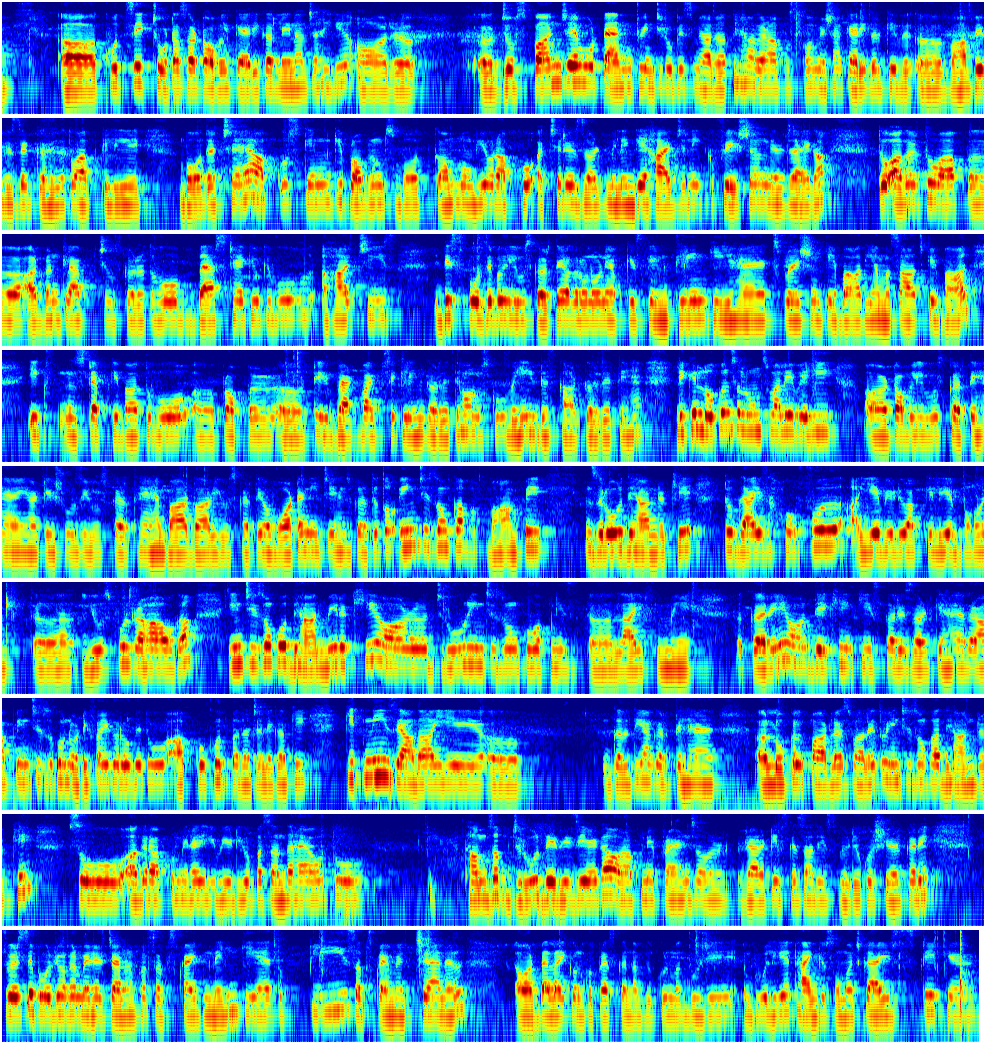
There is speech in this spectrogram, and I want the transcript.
खुद से एक छोटा सा टॉवल कैरी कर लेना चाहिए और जो स्पंज है वो टेन, ट्वेंटी रुपीज़ में आ जाते हैं। अगर आप उसको हमेशा कैरी करके वहाँ पे विज़िट करेंगे तो आपके लिए बहुत अच्छा है। आपको स्किन की प्रॉब्लम्स बहुत कम होंगी और आपको अच्छे रिज़ल्ट मिलेंगे। हाइजीनिक फेशियल मिल जाएगा। तो अगर तो आप अर्बन क्लैप चूज़ करो तो वो बेस्ट है क्योंकि वो हर चीज़ डिस्पोजेबल यूज़ करते हैं। अगर उन्होंने आपकी स्किन क्लीन की है एक्सप्लोरेशन के बाद या मसाज के बाद, एक स्टेप के बाद तो वो प्रॉपर वेट वाइप से क्लीन कर देते हैं और उसको वहीं डिस्कार्ड कर देते हैं। लेकिन लोकल सलून्स वाले वही टॉवल यूज़ करते हैं या टिश्यूज़ यूज़ करते हैं बार बार यूज़ करते हैं और वाटर नहीं चेंज करते। तो इन चीज़ों का वहाँ पे ज़रूर ध्यान रखिए। तो गाइज़ होपफुल ये वीडियो आपके लिए बहुत यूज़फुल रहा होगा। इन चीज़ों को ध्यान में रखिए और ज़रूर इन चीज़ों को अपनी लाइफ में करें और देखें कि इसका रिज़ल्ट क्या है। अगर आप इन चीज़ों को नोटिफाई करोगे तो आपको खुद पता चलेगा कि कितनी ज़्यादा ये गलतियाँ करते हैं लोकल पार्लर्स वाले। तो इन चीज़ों का ध्यान रखें। सो अगर आपको मेरा ये वीडियो पसंद आया हो तो थम्स अप ज़रूर दे दीजिएगा और अपने फ्रेंड्स और रिलेटिव्स के साथ इस वीडियो को शेयर करें। फिर से बोल रही हूँ, अगर मेरे चैनल को सब्सक्राइब नहीं किया है तो प्लीज़ सब्सक्राइब माई चैनल और बेल आइकन को प्रेस करना बिल्कुल मत भूलिए भूलिए। Thank you so much guys take care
